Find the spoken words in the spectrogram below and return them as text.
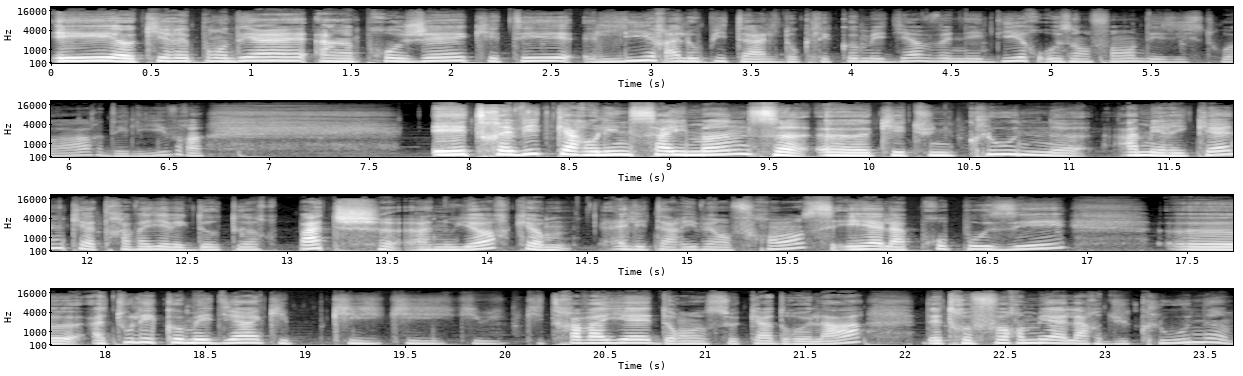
et euh, qui répondait à un projet qui était lire à l'hôpital. Donc les comédiens venaient lire aux enfants des histoires, des livres. Et très vite, Caroline Simons, qui est une clown américaine qui a travaillé avec Dr. Patch à New York, elle est arrivée en France et elle a proposé euh, à tous les comédiens qui, travaillaient dans ce cadre-là d'être formés à l'art du clown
